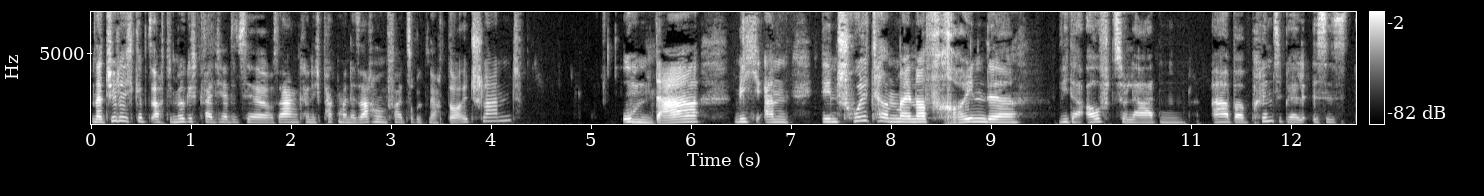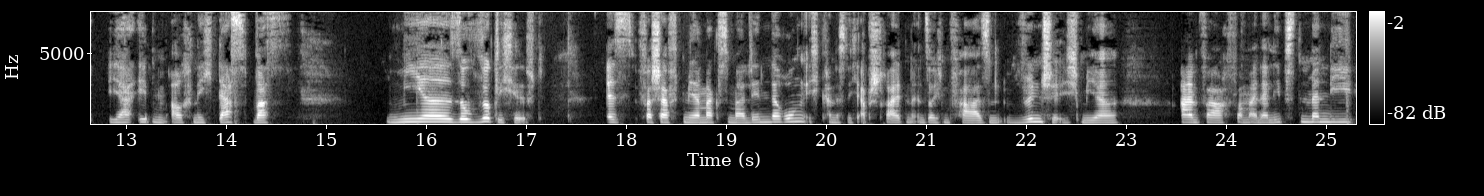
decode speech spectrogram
Natürlich gibt es auch die Möglichkeit, ich hätte jetzt ja auch sagen können, ich packe meine Sachen und fahre zurück nach Deutschland, um da mich an den Schultern meiner Freunde wieder aufzuladen. Aber prinzipiell ist es ja eben auch nicht das, was mir so wirklich hilft. Es verschafft mir maximal Linderung. Ich kann es nicht abstreiten. In solchen Phasen wünsche ich mir einfach von meiner liebsten Mandy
